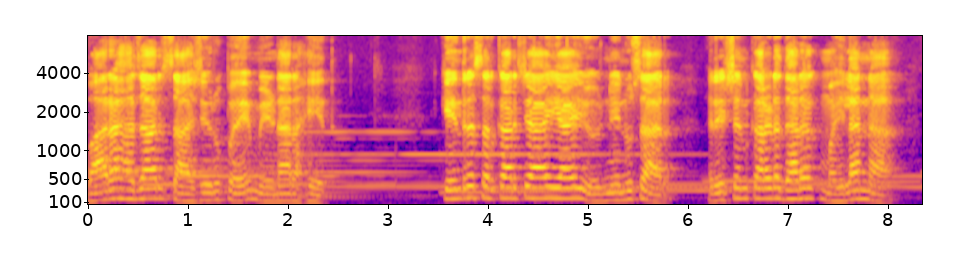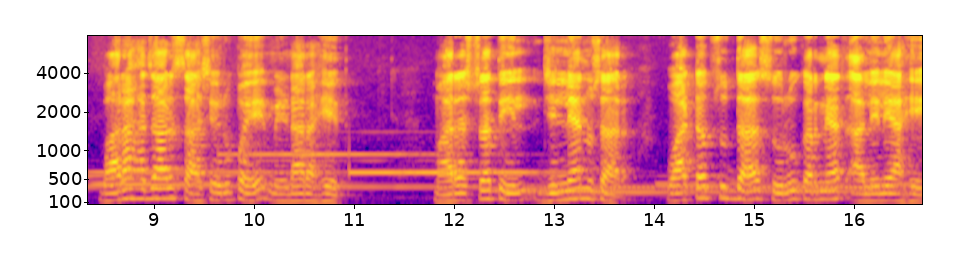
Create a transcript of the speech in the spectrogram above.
बारा हजार सहाशे रुपये मिळणार आहेत. केंद्र सरकारच्या या योजनेनुसार रेशन कार्डधारक महिलांना बारा हजार सहाशे रुपये मिळणार आहेत. महाराष्ट्रातील जिल्ह्यानुसार वाटपसुद्धा सुरू करण्यात आलेले आहे.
